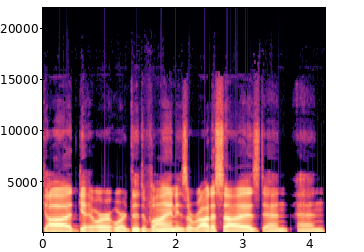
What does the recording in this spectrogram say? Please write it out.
God get or or the divine is eroticized and and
